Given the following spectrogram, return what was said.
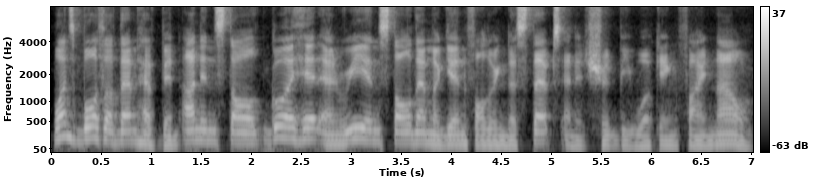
Once both of them have been uninstalled, go ahead and reinstall them again following the steps and it should be working fine now.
